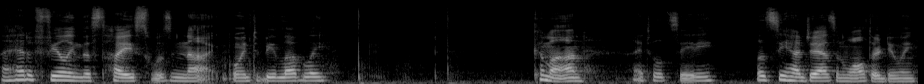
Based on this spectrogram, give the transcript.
I had a feeling this heist was not going to be lovely. Come on, I told Sadie. Let's see how Jazz and Walt are doing.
